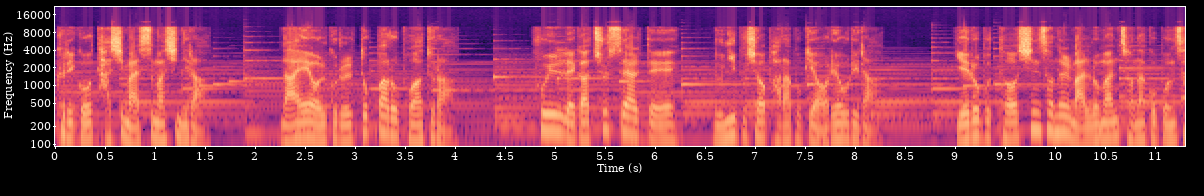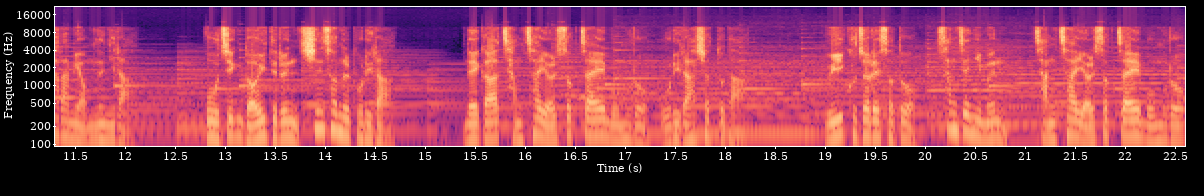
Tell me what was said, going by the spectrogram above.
그리고 다시 말씀하시니라. 나의 얼굴을 똑바로 보아두라. 후일 내가 출세할 때에 눈이 부셔 바라보기 어려우리라. 예로부터 신선을 말로만 전하고 본 사람이 없느니라. 오직 너희들은 신선을 보리라. 내가 장차 열석자의 몸으로 오리라 하셨도다. 위 구절에서도 상제님은 장차 열석자의 몸으로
